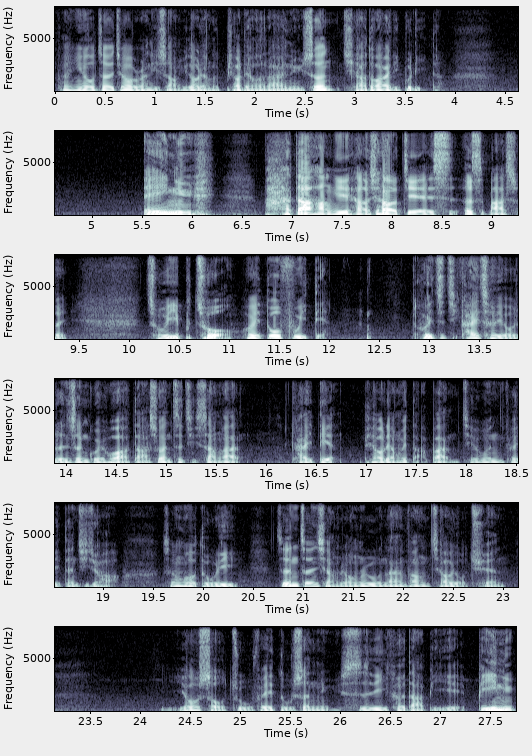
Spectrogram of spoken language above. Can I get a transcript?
朋友在交友软体上遇到两个比较聊得来的女生，其他都爱理不理的。A 女。八大行业好像有 JS，二十八岁，厨艺不错，会多付一点，会自己开车，有人生规划，打算自己上岸开店，漂亮，会打扮，结婚可以登记就好，生活独立，认真想融入南方交友圈，有手足，非独生女，私立科大毕业。B 女，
